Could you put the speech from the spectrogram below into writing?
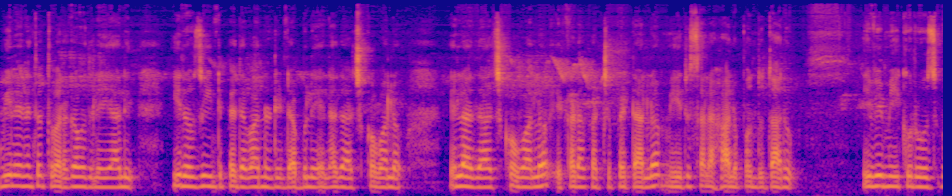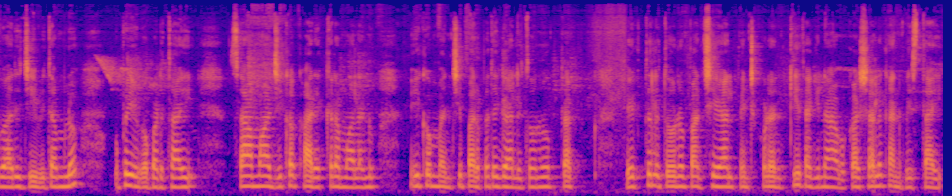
వీలైనంత త్వరగా వదిలేయాలి. ఈరోజు ఇంటి పెద్దవారి నుండి డబ్బులు ఎలా దాచుకోవాలో ఎలా దాచుకోవాలో ఎక్కడ ఖర్చు పెట్టాలో మీరు సలహాలు పొందుతారు. ఇవి మీకు రోజువారీ జీవితంలో ఉపయోగపడతాయి. సామాజిక కార్యక్రమాలను మీకు మంచి పరపతి గాలితోనూ ప్ర వ్యక్తులతోనూ పరిచయాలు పెంచుకోవడానికి తగిన అవకాశాలు కనిపిస్తాయి.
